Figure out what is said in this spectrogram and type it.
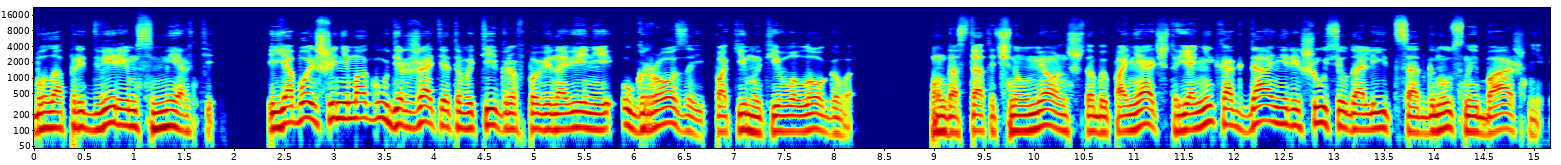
была преддверием смерти. И я больше не могу держать этого тигра в повиновении угрозой покинуть его логово. Он достаточно умен, чтобы понять, что я никогда не решусь удалиться от гнусной башни,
